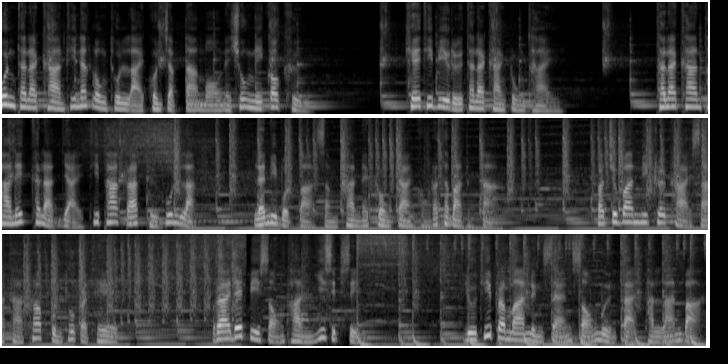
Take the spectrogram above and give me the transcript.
หุ้นธนาคารที่นักลงทุนหลายคนจับตามองในช่วงนี้ก็คือ KTB หรือธนาคารกรุงไทย ธนาคารพาณิชย์ขนาดใหญ่ที่ภาครัฐถือหุ้นหลัก และมีบทบาทสำคัญในโครงการของรัฐบาลต่างๆ ปัจจุบันมีเครือข่ายสาขาครอบคลุมทั่วประเทศ รายได้ปี 2024 อยู่ที่ประมาณ 128,000 ล้านบาท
